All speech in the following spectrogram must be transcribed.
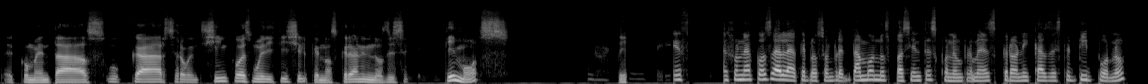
Eh, comenta azúcar 025, es muy difícil que nos crean y nos dicen que mentimos. Es, una cosa a la que nos enfrentamos los pacientes con enfermedades crónicas de este tipo, ¿no?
